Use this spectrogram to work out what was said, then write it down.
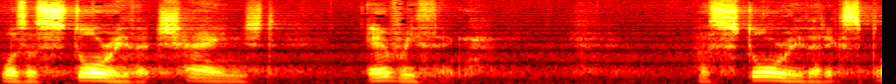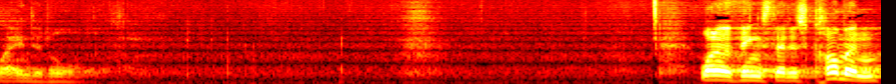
was a story that changed everything, a story that explained it all. One of the things that is common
